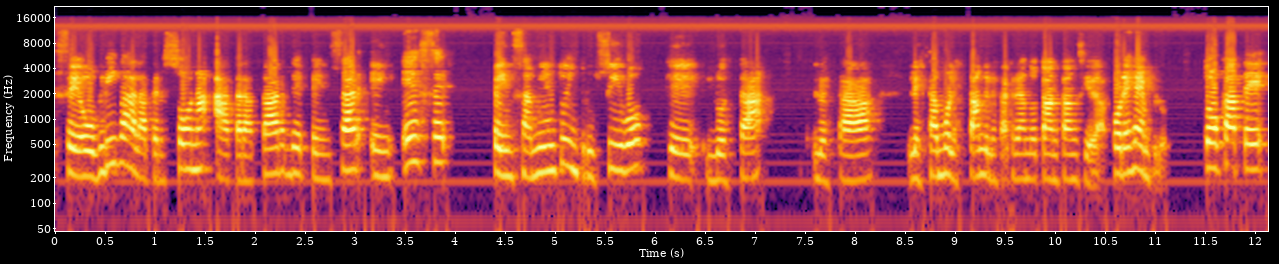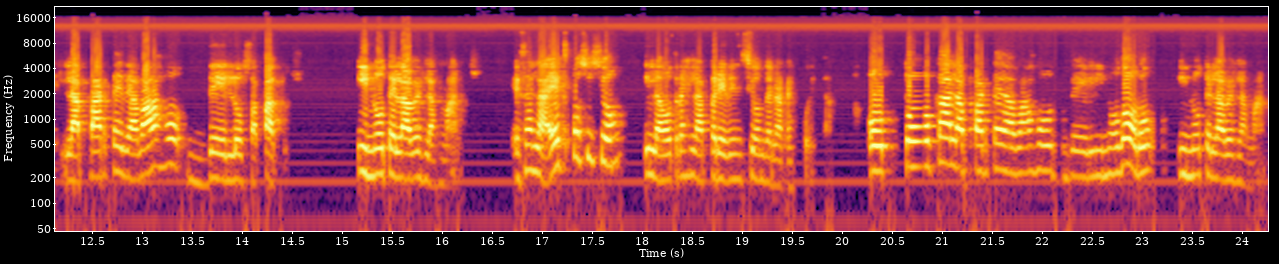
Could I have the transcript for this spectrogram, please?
se, obliga a la persona a tratar de pensar en ese pensamiento intrusivo que lo está, lo está, le está molestando y le está creando tanta ansiedad. Por ejemplo, tócate la parte de abajo de los zapatos y no te laves las manos. Esa es la exposición y la otra es la prevención de la respuesta o toca la parte de abajo del inodoro y no te laves la mano.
